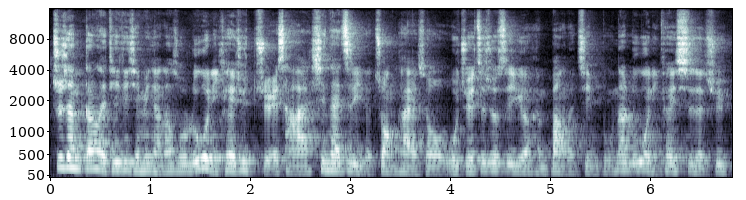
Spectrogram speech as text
就像刚才 T T 前面讲到说，如果你可以去觉察现在自己的状态的时候，我觉得这就是一个很棒的进步。那如果你可以试着去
